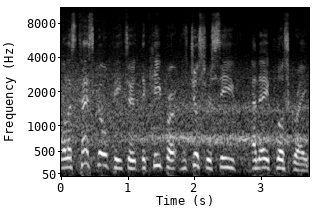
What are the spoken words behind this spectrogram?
Well, as Tesco, Peter, the keeper has just received an A-plus grade.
